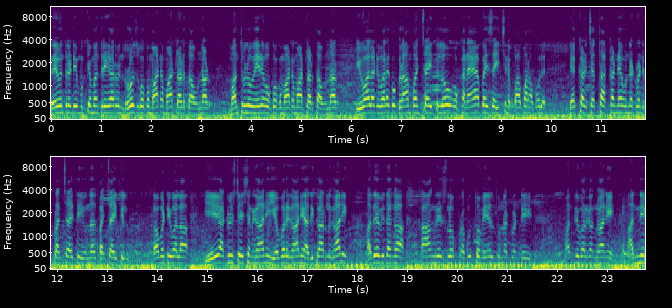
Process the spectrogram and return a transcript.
రేవంత్ రెడ్డి ముఖ్యమంత్రి గారు రోజుకొక మాట మాట్లాడుతూ ఉన్నాడు. మంత్రులు వేరే ఒక్కొక్క మాట మాట్లాడుతూ ఉన్నారు. ఇవాళటి వరకు గ్రామ పంచాయతీలో ఒక నయా పైసా ఇచ్చిన పాపన పోలే. ఎక్కడ చెత్త అక్కడనే ఉన్నటువంటి పంచాయతీ ఉన్న పంచాయతీలు. కాబట్టి ఇవాళ ఏ అడ్మినిస్ట్రేషన్ కానీ ఎవరు కానీ అధికారులు కానీ అదేవిధంగా కాంగ్రెస్లో ప్రభుత్వం ఏలుతున్నటువంటి మంత్రివర్గం కానీ అన్ని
